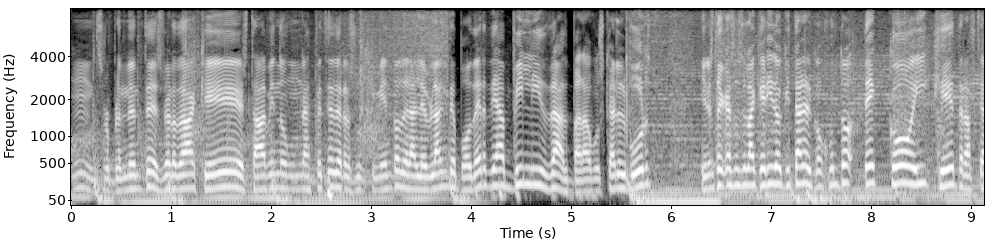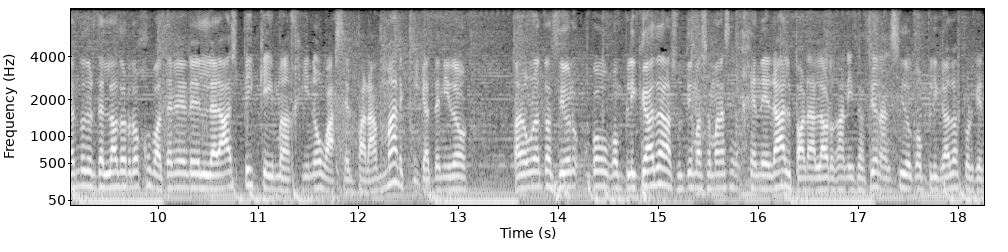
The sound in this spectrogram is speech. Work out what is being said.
Mm, sorprendente, es verdad que está habiendo una especie de resurgimiento de la LeBlanc de poder de habilidad para buscar el burst. Y en este caso se le ha querido quitar el conjunto de Koi, que drafteando desde el lado rojo va a tener el last pick que imagino va a ser para Marky, que ha tenido alguna actuación un poco complicada. Las últimas semanas en general para la organización han sido complicadas porque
